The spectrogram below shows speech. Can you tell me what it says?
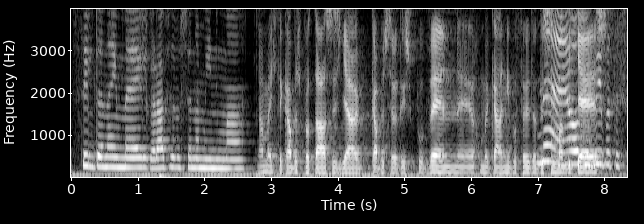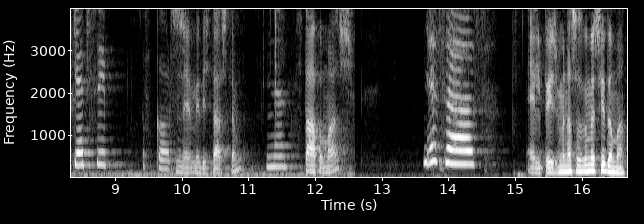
στείλτε ένα email, γράψτε μας ένα μήνυμα. Άμα έχετε κάποιες προτάσεις για κάποιες ερωτήσεις που δεν ε, έχουμε κάνει που θεωρείτε ότι ναι, είναι σημαντικές οτιδήποτε σκέψη, of course. Ναι, μην διστάσετε. ναι. Αυτά από μας. Γεια σας! Ελπίζουμε να σας δούμε σύντομα.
